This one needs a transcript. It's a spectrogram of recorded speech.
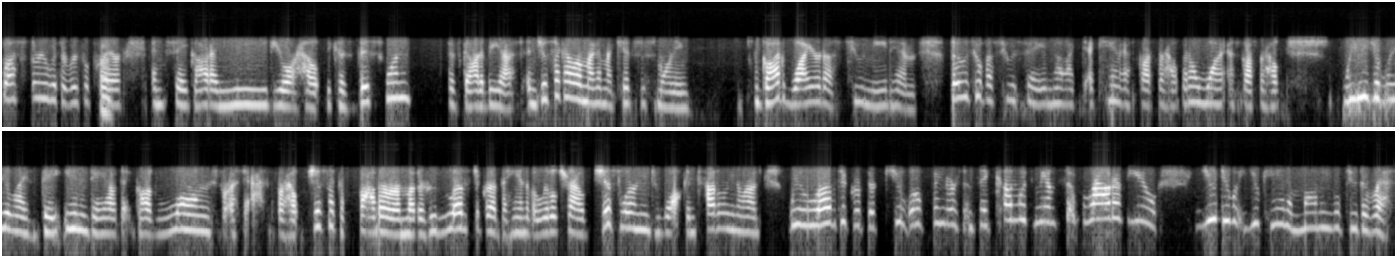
bust through with the roof of prayer and say, God, I need your help because this one has got to be us. And just like I reminded my kids this morning, God wired us to need Him. Those of us who say, No, I, I can't ask God for help, I don't want to ask God for help, we need to realize day in and day out that God longs for us to ask for help. Just like a father or a mother who loves to grab the hand of a little child just learning to walk and toddling around, we love to grip their cute little fingers and say, Come with me, I'm so proud of you. You do what you can, and mommy will do the rest.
